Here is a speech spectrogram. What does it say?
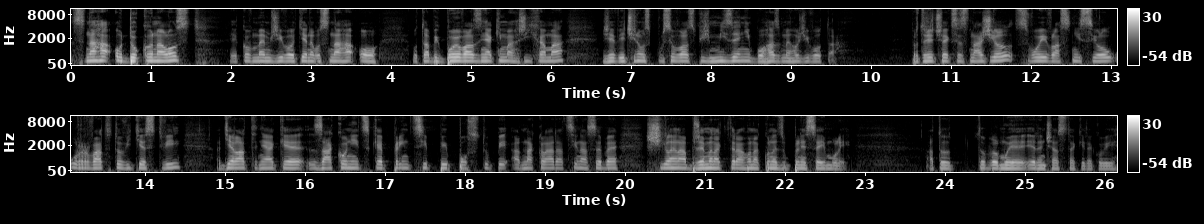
snaha o dokonalost, jako v mém životě, nebo snaha o, o to, abych bojoval s nějakýma hříchama, že většinou způsoboval spíš mizení Boha z mého života. Protože člověk se snažil svoji vlastní silou urvat to vítězství dělat nějaké zákonické principy, postupy a nakládat si na sebe šílená břemena, která ho nakonec úplně sejmuli. A to, to byl můj jeden čas taky takový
